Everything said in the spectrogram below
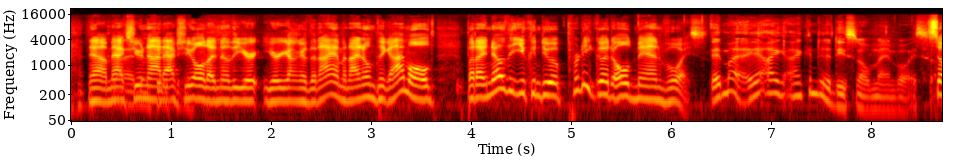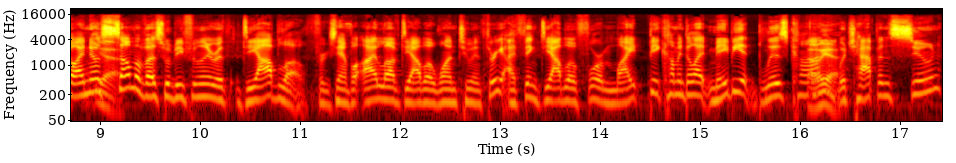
now, Max, you're not actually old. I know that you're you're younger than I am, and I don't think I'm old, but I know that you can do a pretty good old man voice. It might, yeah, I, I can do a decent old man voice. So I know yeah. some of us would be familiar with Diablo. For example, I love Diablo 1, 2, and 3. I think Diablo 4 might be coming to light maybe at BlizzCon, Oh, yeah. which happens soon.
